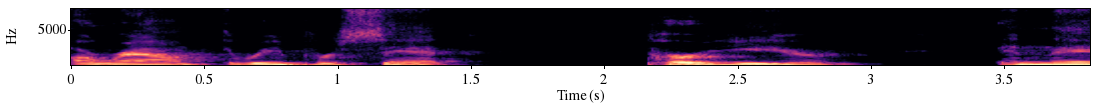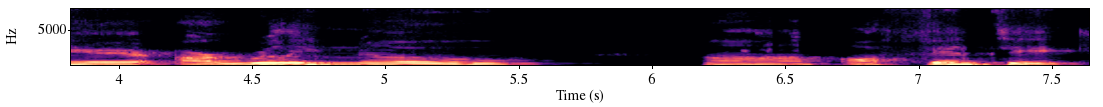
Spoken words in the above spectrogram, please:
around 3% per year. And there are really no um, authentic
